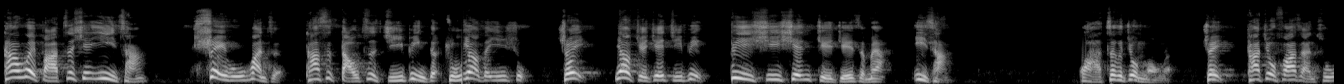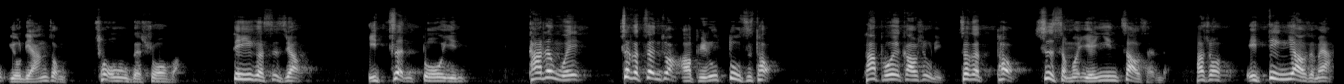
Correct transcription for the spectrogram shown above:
他会把这些异常说服患者，它是导致疾病的主要的因素，所以要解决疾病。必须先解决怎么样异常？哇，这个就猛了，所以他就发展出有两种错误的说法。第一个是叫一症多因，他认为这个症状啊，比如肚子痛，他不会告诉你这个痛是什么原因造成的。他说一定要怎么样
